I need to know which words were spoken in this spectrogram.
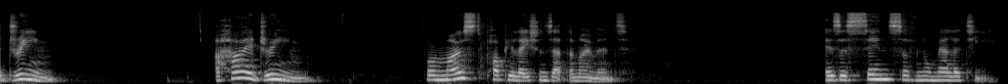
the dream, a high dream for most populations at the moment is a sense of normality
